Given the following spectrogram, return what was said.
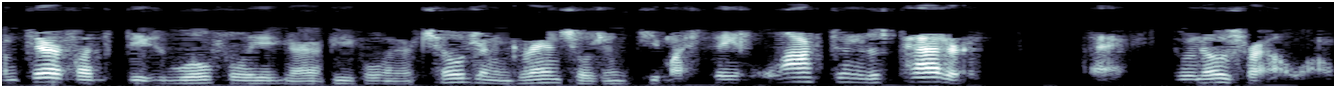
I'm terrified that these willfully ignorant people and their children and grandchildren keep my state locked into this pattern. Eh, who knows for how long.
